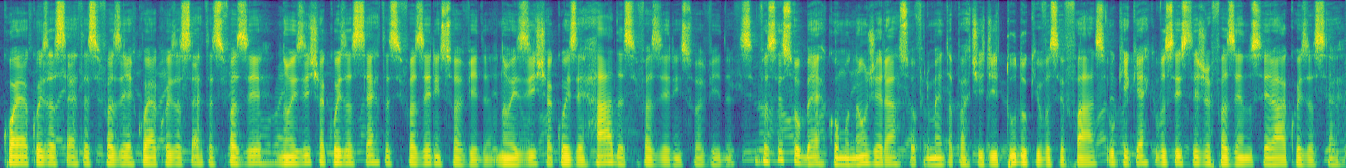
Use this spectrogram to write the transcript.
qual é a coisa certa a se fazer, qual é a coisa certa a se fazer? Não existe a coisa certa a se fazer em sua vida. Não existe a coisa errada a se fazer em sua vida. Se você souber como não gerar sofrimento a partir de tudo o que você faz, o que quer que você esteja fazendo será a coisa certa.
